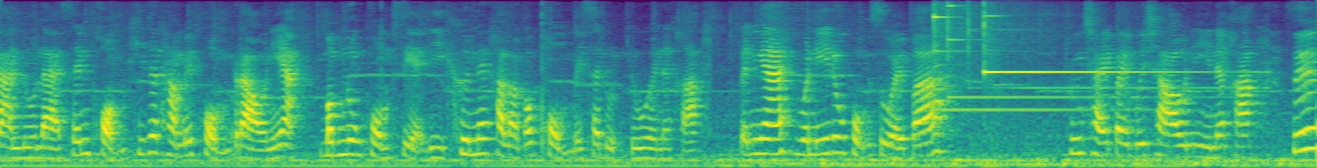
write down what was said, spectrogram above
การดูแลเส้นผมที่จะทำให้ผมเราเนี่ยบำรุงผมเสียดีขึ้นนะคะแล้วก็ผมไม่สะดุดด้วยนะคะ เป็นไงวันนี้ดูผมสวยปะเพิ่งใช้ไปเมื่อเช้านี้นะคะ ซึ่ง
